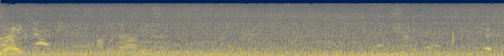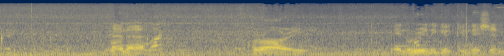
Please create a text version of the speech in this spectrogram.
Great. And a Ferrari in really good condition.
